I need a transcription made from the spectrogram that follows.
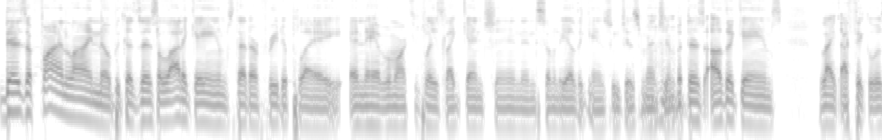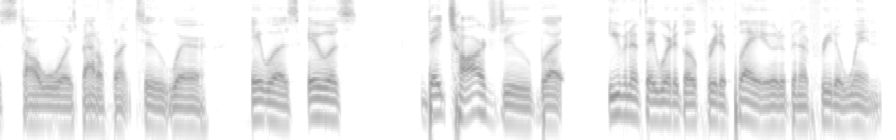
there's a fine line though, because there's a lot of games that are free to play and they have a marketplace like Genshin and some of the other games we just mentioned. Mm-hmm. But there's other games like I think it was Star Wars Battlefront 2 where it was it was they charged you, but even if they were to go free to play, it would have been a free to win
